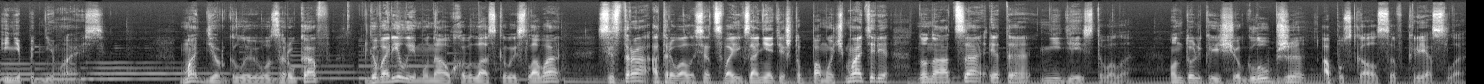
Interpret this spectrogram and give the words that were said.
и не поднимаясь. Мать дергала его за рукав, говорила ему на ухо ласковые слова, сестра отрывалась от своих занятий, чтобы помочь матери, но на отца это не действовало. Он только еще глубже опускался в кресло.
